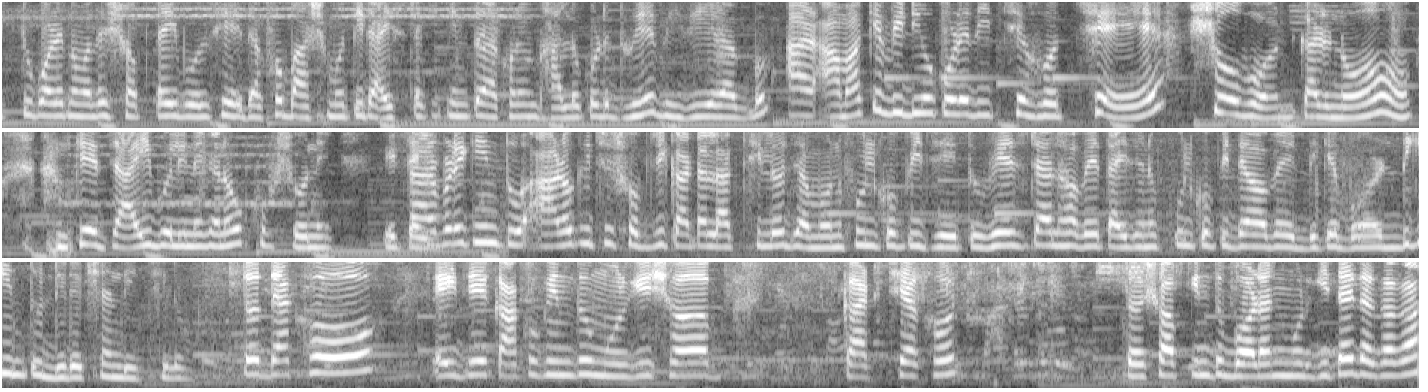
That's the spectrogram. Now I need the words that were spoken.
একটু পরে তোমাদের সবটাই বলছি। এই দেখো, বাসমতি রাইসটাকে কিন্তু এখন আমি ভালো করে ধুয়ে ভিজিয়ে রাখব। আর আমাকে ভিডিও করে দিচ্ছে হচ্ছে শোভন, কারণ ও কে যাই বলি না কেন খুব শোনে। তারপরে কিন্তু আরও কিছু সবজি কাটা লাগছিল, যেমন ফুলকপি, যেহেতু ভেজ ডাল হবে, তাই জন্য ফুলকপি দেওয়া হবে। এদিকে বর্দি কিন্তু ডিরেকশন দিচ্ছিল। তো দেখো, এই যে কাকু কিন্তু মুরগি সব কাটছে এখন। তো সব কিন্তু বড়ান মুরগি তাই তো কাকা?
